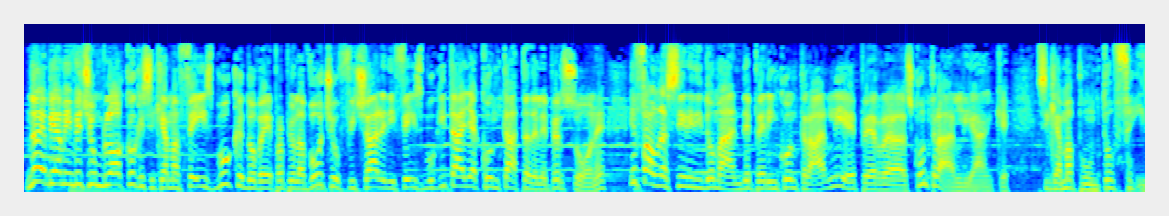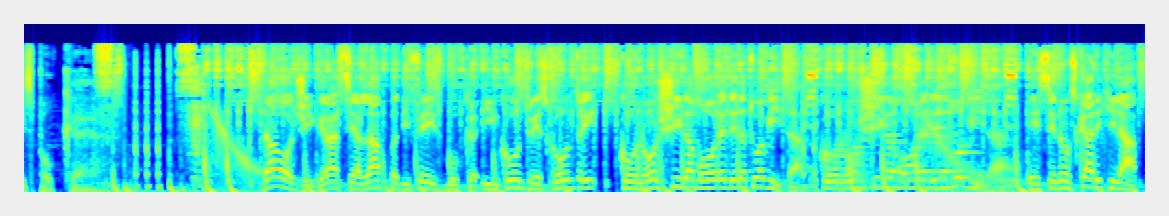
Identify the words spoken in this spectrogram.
noi abbiamo invece un blocco che si chiama Facebook, dove proprio la voce ufficiale di Facebook Italia contatta delle persone e fa una serie di domande per incontrarli e per eh, scontrarli anche. Si chiama appunto Facebook. Da oggi, grazie all'app di Facebook Incontri e Scontri, conosci l'amore della tua vita. Conosci l'amore della tua vita. E se non scarichi l'app,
